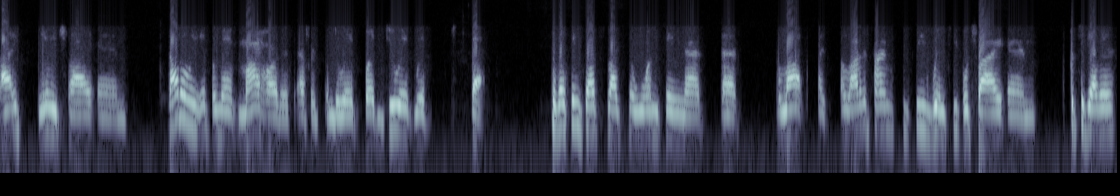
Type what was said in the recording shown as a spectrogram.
I really try and not only implement my hardest efforts into it, but do it with respect. Because I think that's like the one thing that that a lot like a lot of the times you see when people try and put together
